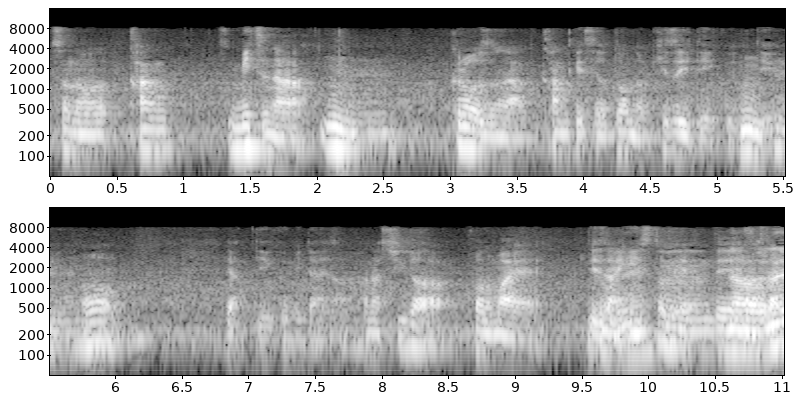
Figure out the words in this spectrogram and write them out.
そのかん密なうん。クローズな関係性をどんどん築いていくっていうのをやっていくみたいな話がこの前デザインインストで、うん。でなるほどね。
